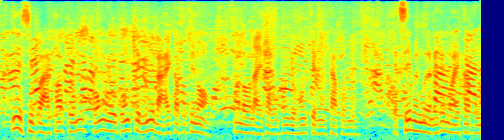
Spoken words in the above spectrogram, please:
20บาทครับผมของอยู่ของกินมีหลายครับผมพี่น้องมารอหลครับผมของอยู่ของกินนะครับผมจากซีหมื่นๆได้จักหน่อยครับผม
